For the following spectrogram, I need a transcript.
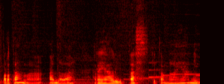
Pertama adalah realitas kita melayani.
